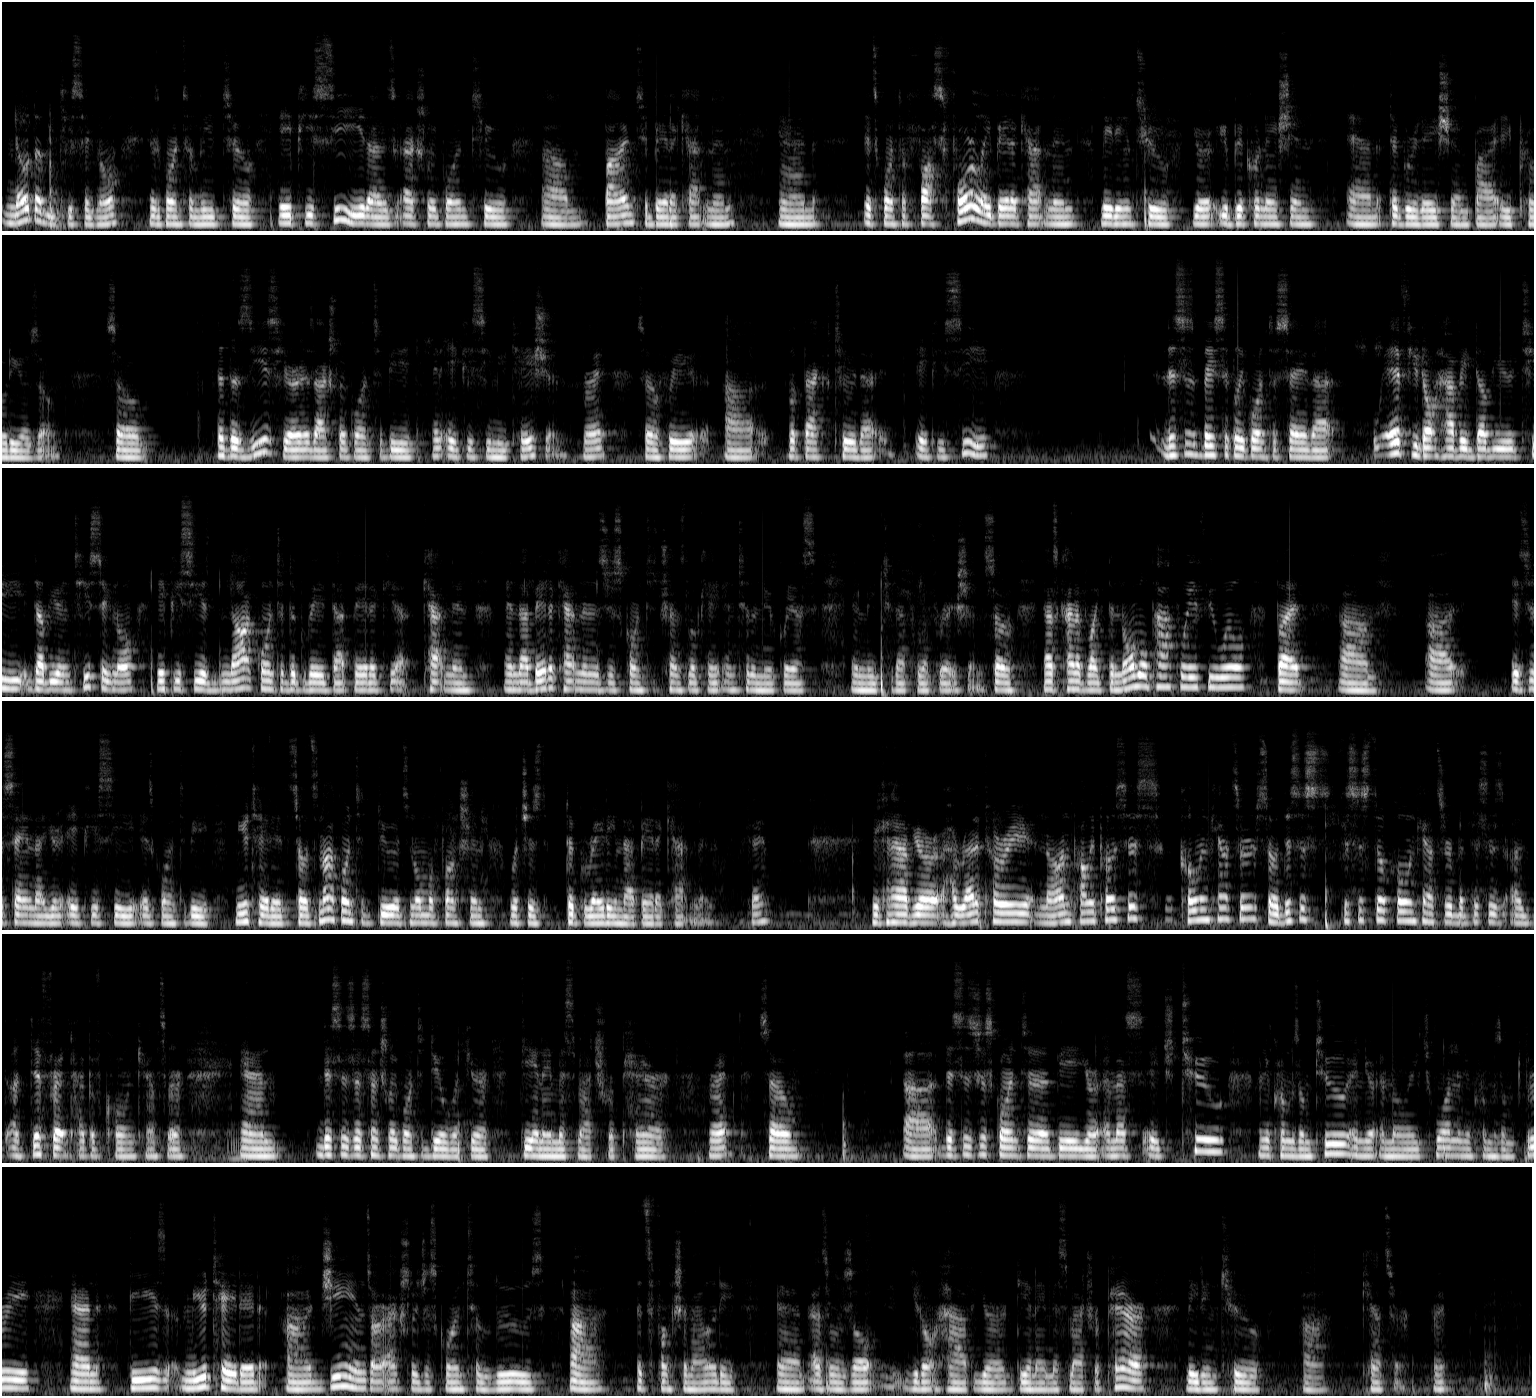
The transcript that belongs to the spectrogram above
No WT signal is going to lead to APC that is actually going to um, bind to beta catenin and it's going to phosphorylate beta catenin, leading to your ubiquination and degradation by a proteasome. So the disease here is actually going to be an APC mutation, right? So if we uh, look back to that APC, this is basically going to say that if you don't have a WT, WNT signal, APC is not going to degrade that beta catenin, and that beta catenin is just going to translocate into the nucleus and lead to that proliferation. So that's kind of like the normal pathway, if you will, but um, uh, it's just saying that your APC is going to be mutated, so it's not going to do its normal function, which is degrading that beta catenin. Okay. You can have your hereditary non-polyposis colon cancer. So this is this is still colon cancer, but this is a, a different type of colon cancer, and this is essentially going to deal with your DNA mismatch repair, right? So uh, this is just going to be your MSH2 on your chromosome 2 and your MLH1 on your chromosome 3. And these mutated uh, genes are actually just going to lose uh, its functionality and as a result, you don't have your DNA mismatch repair leading to uh, cancer, right?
